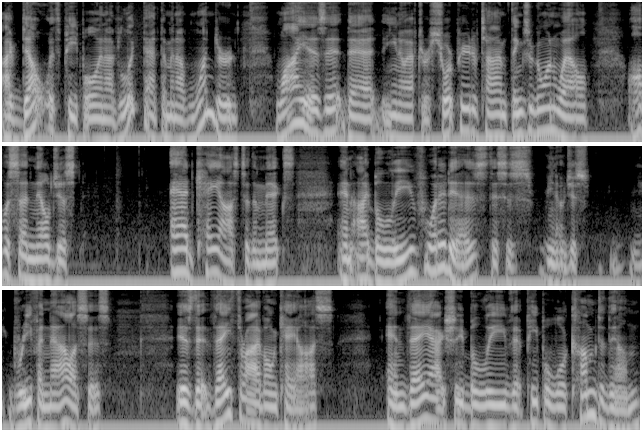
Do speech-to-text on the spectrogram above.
I've dealt with people and I've looked at them and I've wondered why is it that, you know, after a short period of time, things are going well, all of a sudden they'll just add chaos to the mix. And I believe what it is, this is, you know, just brief analysis, is that they thrive on chaos and they actually believe that people will come to them,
